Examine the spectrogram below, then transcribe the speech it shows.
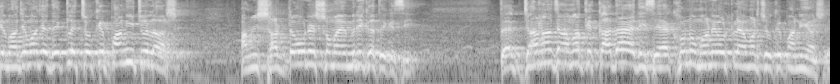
আজকে মাঝে মাঝে দেখলে চোখে পানি চলে আসে। আমি শাটডাউনের সময় আমেরিকাতে গেছি তো এক জানাজা আমাকে কাদায় দিছে, এখনও মনে উঠলে আমার চোখে পানি আসে।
